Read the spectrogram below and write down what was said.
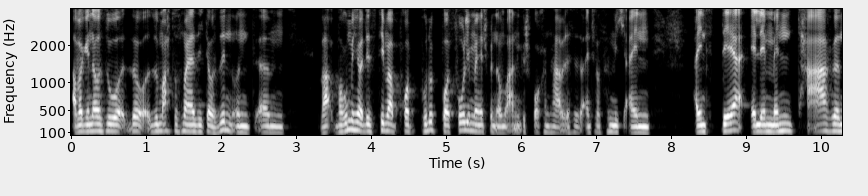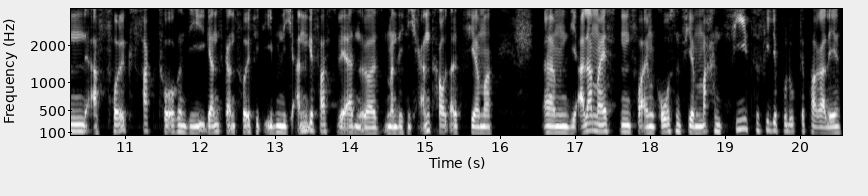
Aber genau so, so, so macht es aus meiner Sicht auch Sinn. Und ähm, warum ich heute das Thema Produktportfolio-Management nochmal angesprochen habe, das ist einfach für mich ein, eins der elementaren Erfolgsfaktoren, die ganz, ganz häufig eben nicht angefasst werden oder man sich nicht rantraut als Firma. Ähm, die allermeisten, vor allem großen Firmen, machen viel zu viele Produkte parallel.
